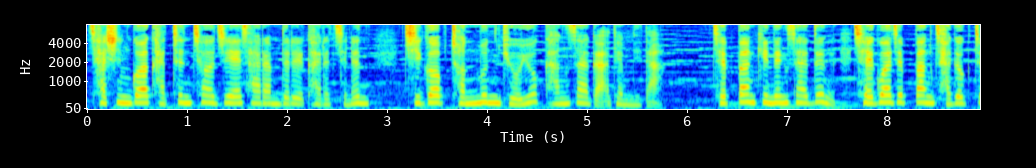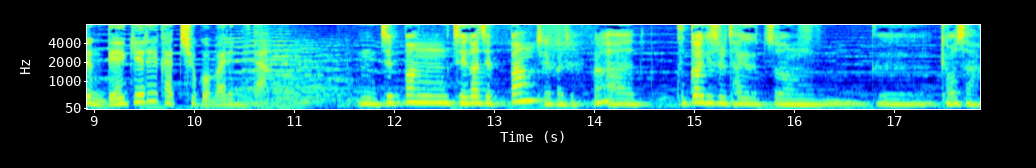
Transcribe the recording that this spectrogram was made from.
자신과 같은 처지의 사람들을 가르치는 직업 전문 교육 강사가 됩니다. 제빵 기능사 등 제과 제빵 자격증 4개를 갖추고 말입니다. 음, 제빵 제가 제빵 제가 제빵. 아, 국가기술 자격증 그 교사로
